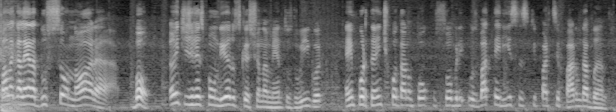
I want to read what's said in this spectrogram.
Fala galera do Sonora! Bom, antes de responder os questionamentos do Igor, é importante contar um pouco sobre os bateristas que participaram da banda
